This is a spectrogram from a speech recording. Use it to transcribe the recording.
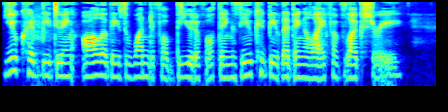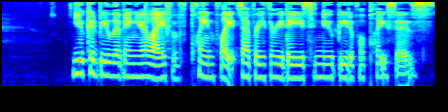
You could be doing all of these wonderful, beautiful things. You could be living a life of luxury. You could be living your life of plane flights every three days to new, beautiful places.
